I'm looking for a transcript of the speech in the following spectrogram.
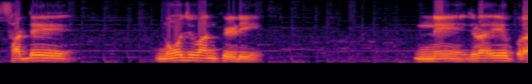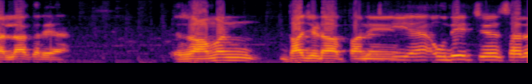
ਸਾਡੇ ਨੌਜਵਾਨ ਪੀੜ੍ਹੀ ਨੇ ਜਿਹੜਾ ਇਹ ਉਪਰਾਲਾ ਕਰਿਆ ਰਾਵਣ ਦਾ ਜਿਹੜਾ ਆਪਾਂ ਨੇ ਕੀ ਹੈ? ਉਹਦੇ ਚ ਸਰ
